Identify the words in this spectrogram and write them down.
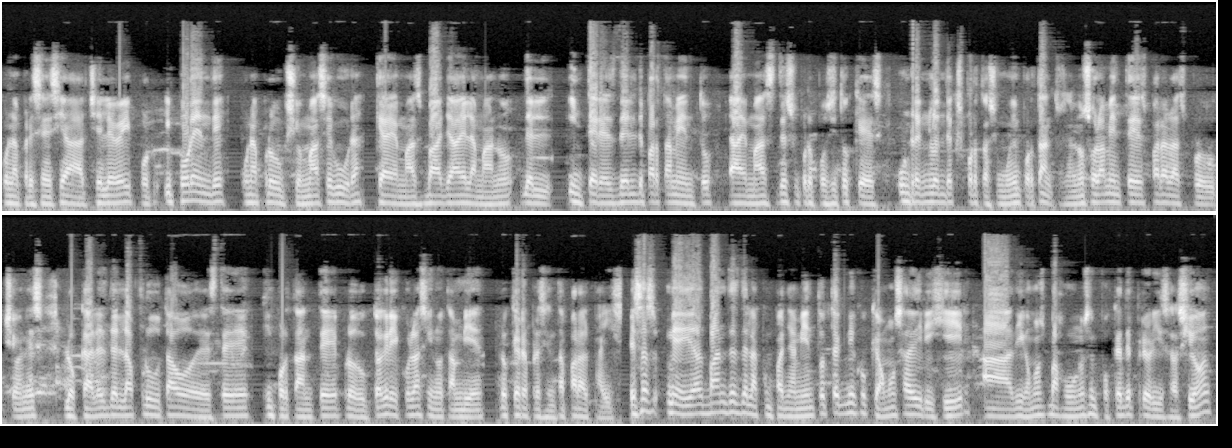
con la presencia de HLV y por, y por ende una producción más segura que además vaya de la mano del interés del departamento, además de su propósito que es un renglón de exportación muy importante. O sea, no solamente es para las producciones locales de la fruta o de este importante producto agrícola, sino también lo que representa para el país. Esas medidas van desde el acompañamiento técnico que vamos a dirigir a, digamos, bajo unos enfoques de priorización,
